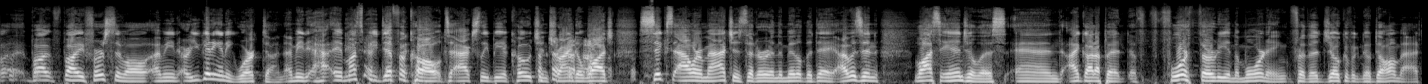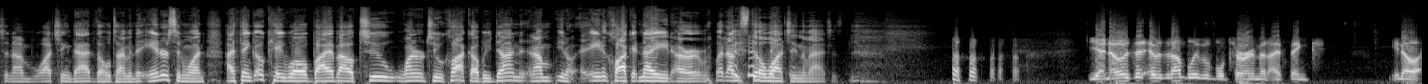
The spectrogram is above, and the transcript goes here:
Well, Bobby, Bobby, first of all, I mean, are you getting any work done? I mean, it must be difficult to actually be a coach and trying to watch six-hour matches that are in the middle of the day. I was in Los Angeles and I got up at 4:30 in the morning for the Djokovic Nadal match, and I'm watching that the whole time. And the Anderson one, I think, okay, well, by about two, one or two o'clock, I'll be done, and I'm, you know, eight o'clock at night, or but I'm still watching the matches. Yeah, no, it was, a, it was an unbelievable tournament. I think, you know,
